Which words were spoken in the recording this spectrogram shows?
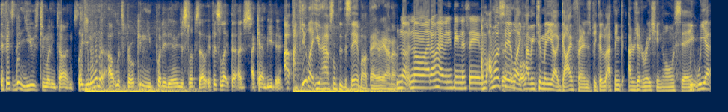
if it's been used too many times, like you know when the outlet's broken and you put it in and it just slips out. If it's like that, I just I can't be there. I, I feel like you have something to say about that, Ariana. No, no, I don't have anything to say. I'm, I'm gonna say Yeah, like well- having too many uh, guy friends because I think our generation, you know what I'm saying, we we, uh,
